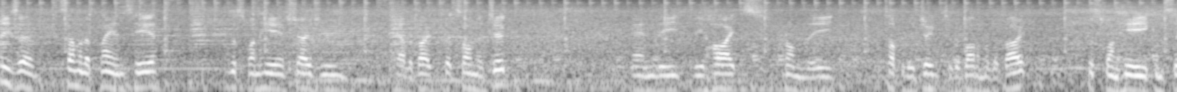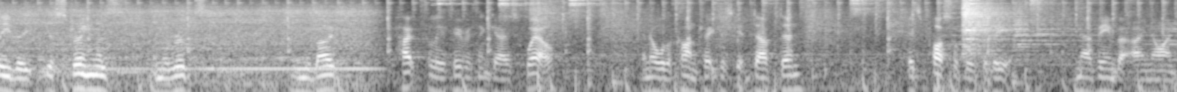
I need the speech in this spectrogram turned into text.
These are some of the plans here. This one here shows you how the boat fits on the jig and the, the heights from the top of the jig to the bottom of the boat. This one here you can see the, the stringers and the ribs in the boat. Hopefully if everything goes well and all the contractors get dubbed in, it's possible to be November 09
